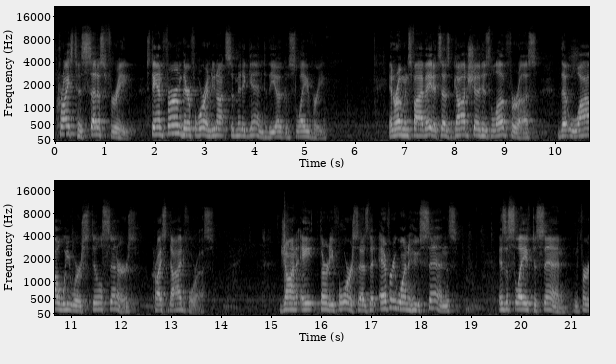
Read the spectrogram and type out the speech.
Christ has set us free. Stand firm, therefore, and do not submit again to the yoke of slavery. In Romans 5:8, it says, God showed his love for us that while we were still sinners, Christ died for us. John 8 34 says that everyone who sins is a slave to sin. In 1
